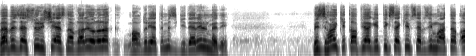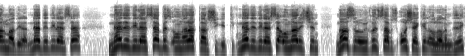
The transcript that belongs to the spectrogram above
Ve biz de Suriçi esnafları olarak mağduriyetimiz giderilmedi. Biz hangi kapıya gittikse kimse bizi muhatap almadılar. Ne dedilerse ne dedilerse biz onlara karşı gittik. Ne dedilerse onlar için nasıl uygunsa biz o şekil olalım dedik.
